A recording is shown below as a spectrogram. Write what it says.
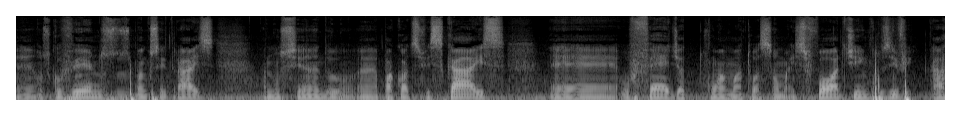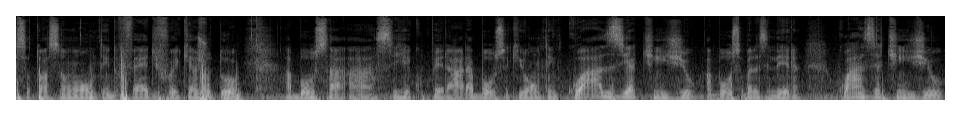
é, os governos, os bancos centrais anunciando é, pacotes fiscais, é, o Fed com uma atuação mais forte, inclusive essa atuação ontem do Fed foi que ajudou a bolsa a se recuperar, a bolsa que ontem quase atingiu, a bolsa brasileira quase atingiu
